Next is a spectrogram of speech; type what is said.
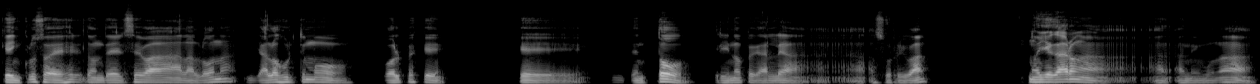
que incluso es donde él se va a la lona, y ya los últimos golpes que, que intentó Chirino pegarle a, a, su rival, no llegaron a, a ninguna,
